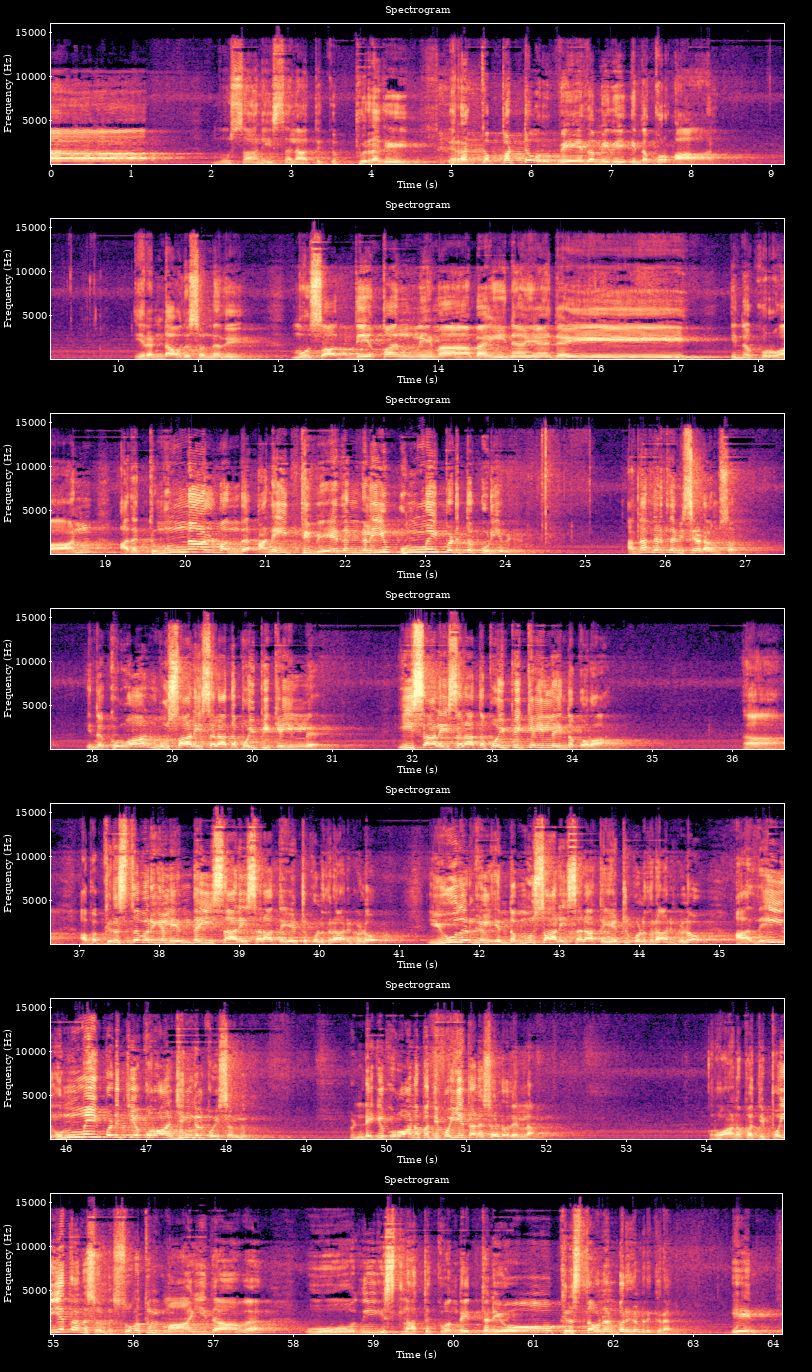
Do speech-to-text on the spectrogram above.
மூசா அலை சலாத்துக்கு பிறகு இறக்கப்பட்ட ஒரு வேதம் இது இந்த குர்ஆன். இரண்டாவது சொன்னது முசத்திகன் லிமா பைன யதை இந்த குர்ஆன் அதற்கு முன்னால் வந்த அனைத்து வேதங்களையும் உண்மைப்படுத்தக்கூடிய வேதம். அதுதான் இந்த இடத்துல விசேட அம்சம். இந்த குர்வான் மூசா அலை சலாத்தை பொய்ப்பிக்க இல்லை. ஈசா அலை சலாத்தை பொய்ப்பிக்க இல்லை இந்த குர்வான் ஆ அப்ப கிறிஸ்தவர்கள் எந்த ஈசா அலை சலாத்தை ஏற்றுக்கொள்கிறார்களோ யூதர்கள் எந்த மூசா அலை சலாத்தை ஏற்றுக்கொள்கிறார்களோ அதை உண்மைப்படுத்திய குர்ஆன் ஜின்கள் போய் சொல்லுது. இன்றைக்கு குர்வானை பத்தி பொய்யத்தானே சொல்றது எல்லாம் குர்வானை பத்தி பொய்யத்தானே சொல்ற. சூரத்துல் மாயிதாவை ஓதி இஸ்லாத்துக்கு வந்த எத்தனையோ கிறிஸ்தவ நண்பர்கள் இருக்கிறார். ஏன்?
